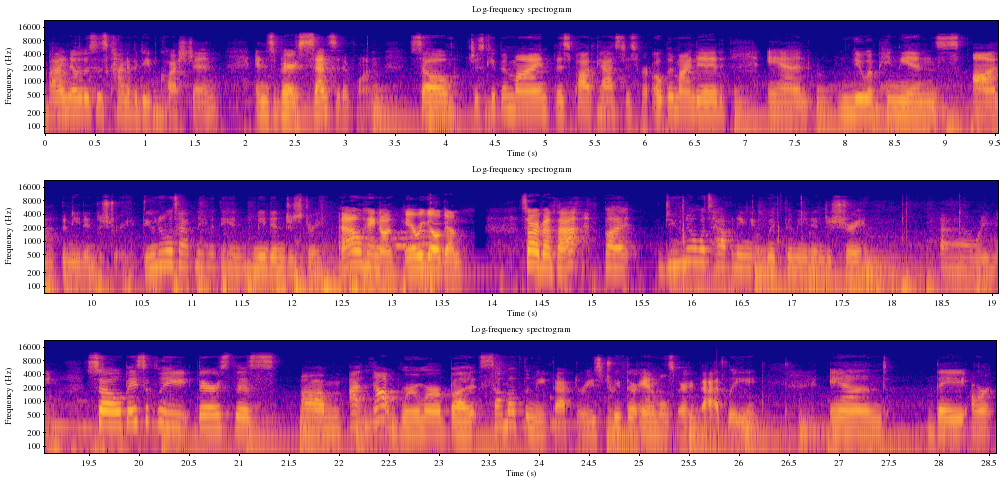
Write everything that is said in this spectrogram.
I know this is kind of a deep question and it's a very sensitive one. So just keep in mind this podcast is for open minded and new opinions on the meat industry. Do you know what's happening with the in- meat industry? Oh, hang on. Here we go again. Sorry about that. But do you know what's happening with the meat industry? Uh, what do you mean? So basically, there's this um, uh, not rumor, but some of the meat factories treat their animals very badly, and they aren't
